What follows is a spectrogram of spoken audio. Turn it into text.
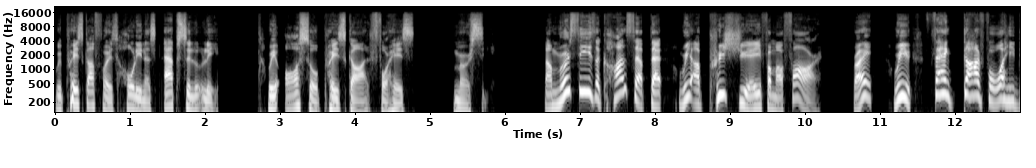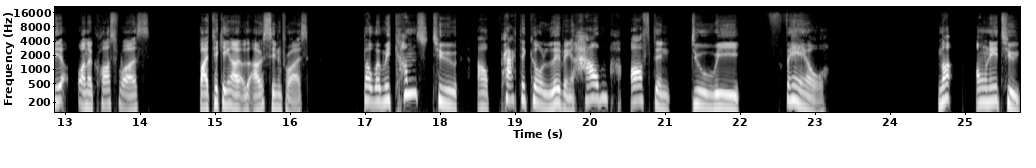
We praise God for His holiness, absolutely. We also praise God for His mercy. Now, mercy is a concept that we appreciate from afar, right? We thank God for what He did on the cross for us by taking our, our sin for us. But when it comes to our practical living, how often do we fail? Not only to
